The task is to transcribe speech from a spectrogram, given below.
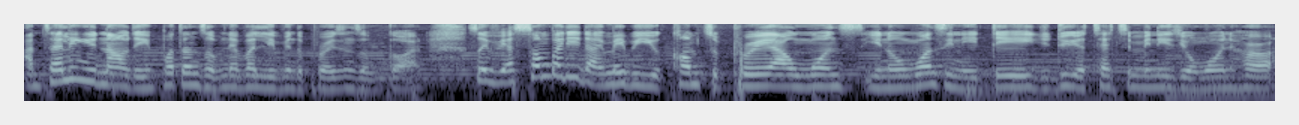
I'm telling you now the importance of never leaving the presence of God. So if you're somebody that maybe you come to prayer once, you know, once in a day, you do your 30 minutes, your one hour.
